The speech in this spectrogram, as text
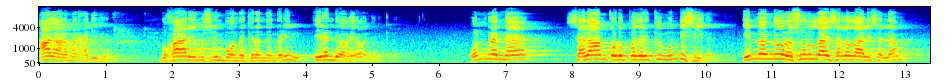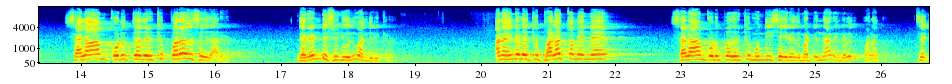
ஆதாரமான ஹதீதுகள் புகாரி முஸ்லீம் போன்ற கிரந்தங்களில் இரண்டு வகையாக வந்திருக்கிறது. ஒன்றென்ன? சலாம் கொடுப்பதற்கு முந்தி செய்தல். இன்னொன்று ரசூருல்லாய் சல்லா அலி செல்லம் சலாம் கொடுத்ததற்கு பிறகு செய்தார்கள். இந்த ரெண்டு சுஜூது வந்திருக்கிறது. ஆனால் எங்களுக்கு பழக்கம் என்ன? சலாம் கொடுப்பதற்கு முந்தி செய்கிறது மட்டும்தான் எங்களுக்கு பழக்கம். சரி.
